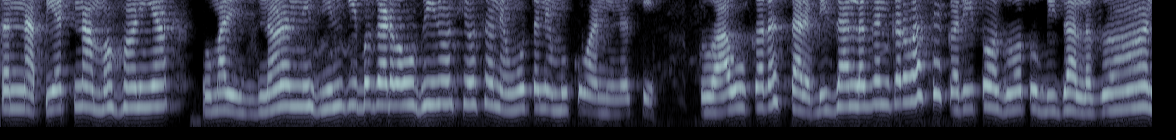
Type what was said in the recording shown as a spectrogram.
છે પેટના મહણિયા તું મારી નણંદની જિંદગી બગાડવા ઊભી ન થયો છે ને હું તને મૂકવાની નથી. તું આવું કરસ, તારે બીજા લગ્ન કરવા છે? કરી તો જો તું બીજા લગ્ન.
